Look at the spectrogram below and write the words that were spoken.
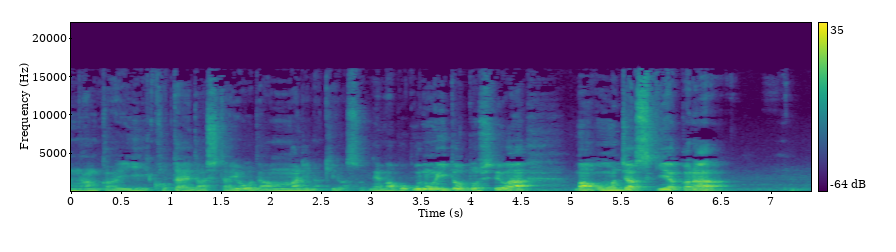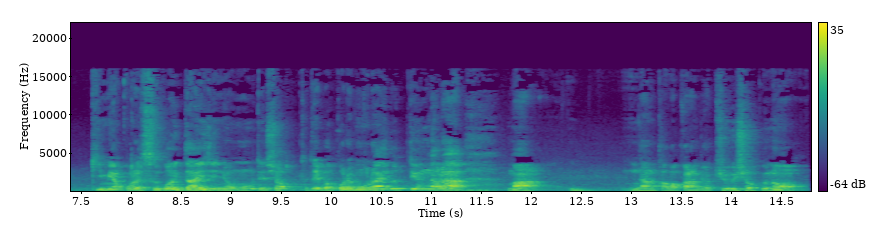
な。なんかいい答え出したようであんまりな気がするね。まあ僕の意図としてはまあおもちゃ好きやから君はこれすごい大事に思うでしょ？例えばこれもらえるっていうんならまあなんかわからんけど給食の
